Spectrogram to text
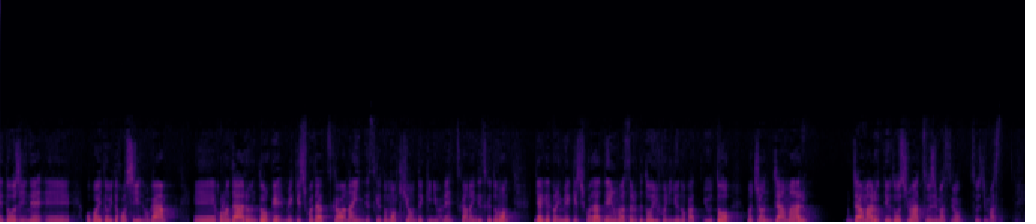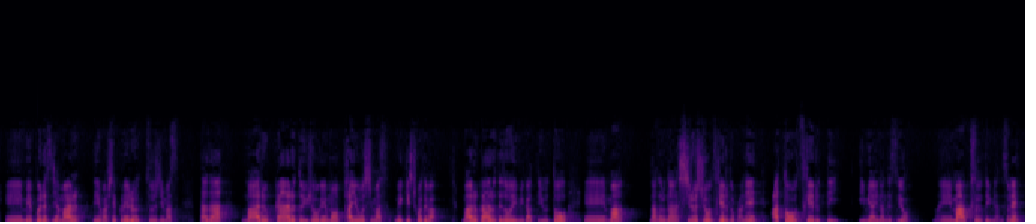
えー、同時にね、えー、覚えておいてほしいのが、えー、このダールン統計、メキシコでは使わないんですけども、基本的にはね、使わないんですけども、じゃあ逆にメキシコでは電話するってどういうふうに言うのかっていうと、もちろんジャマルジャマルっていう動詞は通じますよ。通じます。えー、メプレスジャマル、電話してくれる、通じます。ただ、マルカールという表現も対応します。メキシコでは。マルカールってどういう意味かっていうと、えー、まあ、なんだろうな、印をつけるとかね、後をつけるって意味合いなんですよ。えー、マークするって意味なんですよね。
